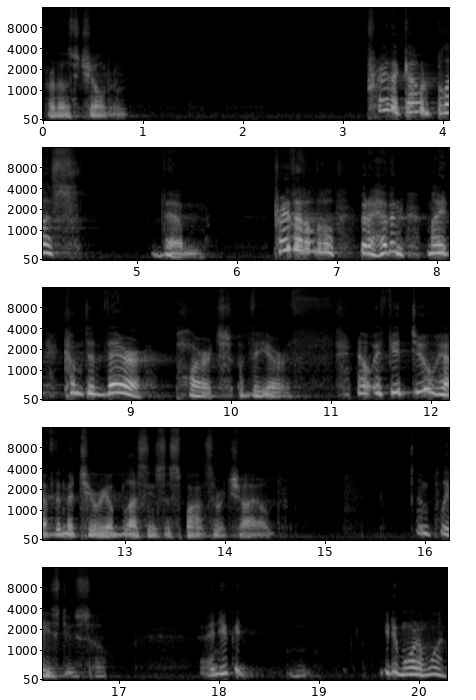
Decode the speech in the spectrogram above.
for those children. Pray that God would bless them. Pray that a little bit of heaven might come to their part of the earth. Now, if you do have the material blessings to sponsor a child, then please do so. And you could, you could do more than one.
